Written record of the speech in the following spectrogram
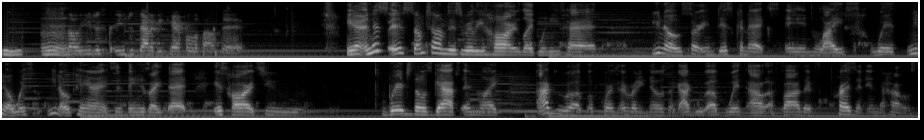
Mhm. Mm. so you just you just got to be careful about that yeah and it's it's sometimes it's really hard like when you've had you know certain disconnects in life with you know with you know parents and things like that it's hard to bridge those gaps and like i grew up of course everybody knows like i grew up without a father present in the house.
